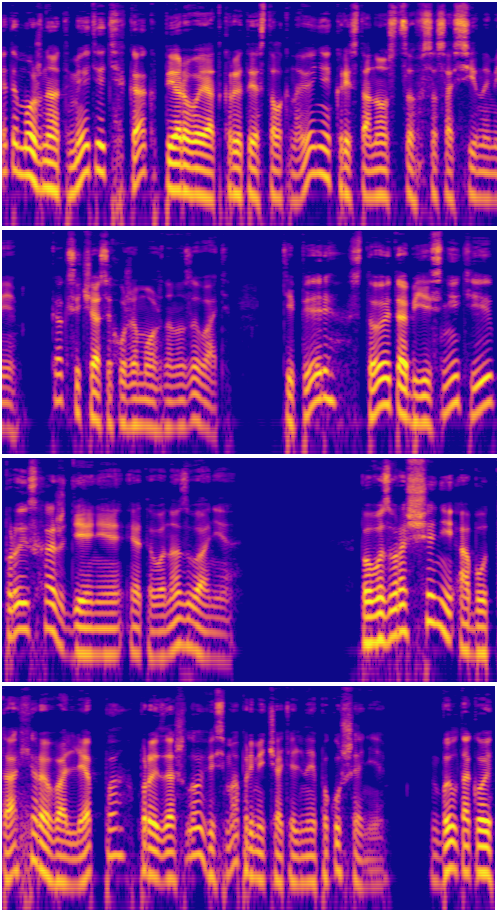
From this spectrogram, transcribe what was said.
Это можно отметить как первое открытое столкновение крестоносцев с ассасинами, как сейчас их уже можно называть. Теперь стоит объяснить и происхождение этого названия. По возвращении Абу Тахира в Алеппо произошло весьма примечательное покушение. Был такой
